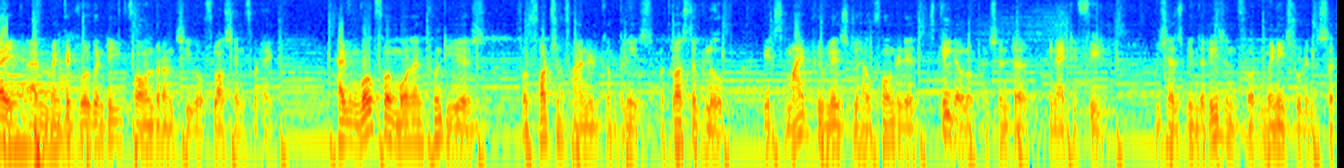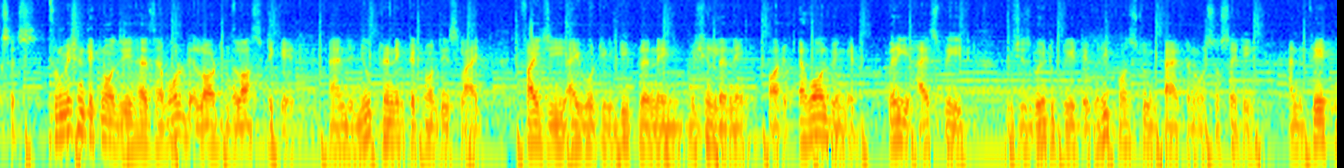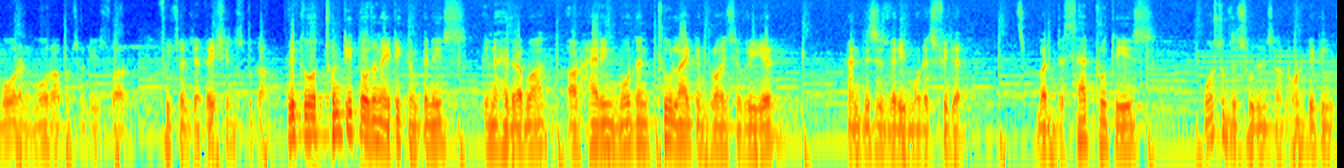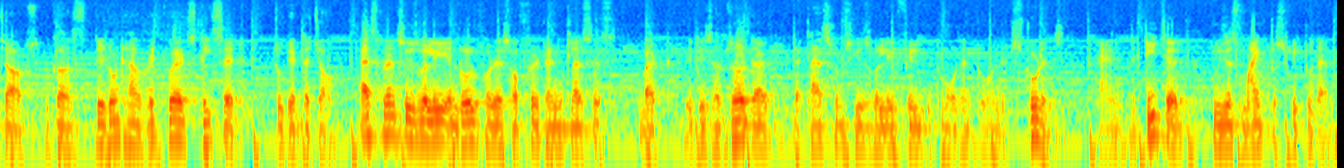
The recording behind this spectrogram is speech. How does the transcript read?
Hi, I am Venkat Vorganti, founder and CEO of Lasya Infotech. Having worked for more than 20 years for Fortune 500 companies across the globe, it's my privilege to have founded a skill development center in IT field, which has been the reason for many students' success. Information technology has evolved a lot in the last decade, and new trending technologies like 5G, IoT, deep learning, machine learning are evolving at very high speed, which is going to create a very positive impact on our society and create more and more opportunities for future generations to come. With over 20,000 IT companies in Hyderabad are hiring more than 2 lakh employees every year, and this is very modest figure. But the sad truth is, most of the students are not getting jobs because they don't have required skill set to get the job. Aspirants usually enroll for their software training classes, but it is observed that the classrooms usually filled with more than 200 students and the teacher uses mic to speak to them.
